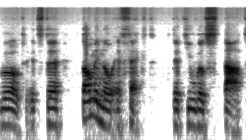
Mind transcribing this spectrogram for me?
World. It's the domino effect that you will start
